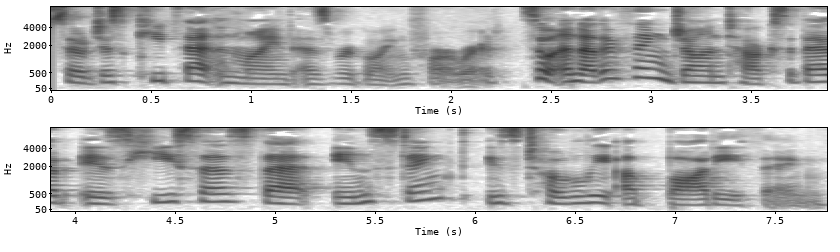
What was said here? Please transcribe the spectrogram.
So just keep that in mind as we're going forward. So another thing John talks about is he says that instinct is totally a body thing.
